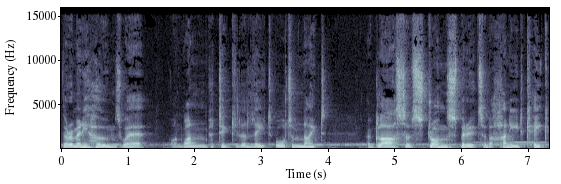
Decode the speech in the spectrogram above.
there are many homes where, on one particular late autumn night, a glass of strong spirits and a honeyed cake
